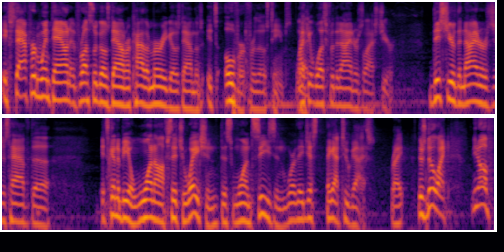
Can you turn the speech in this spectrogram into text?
If Stafford went down, if Russell goes down, or Kyler Murray goes down, those- it's over for those teams, like Right. it was for the Niners last year. This year, the Niners just have the. It's going to be a one-off situation this one season where they just they got two guys, right? There's no like, you know, if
